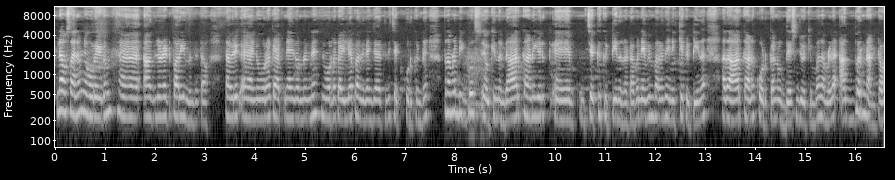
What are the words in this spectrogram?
പിന്നെ അവസാനം നൂറയോടും ആദിലോടായിട്ട് പറയുന്നുണ്ട് കേട്ടോ അവർ നൂറ് ക്യാപ്റ്റൻ ആയതുകൊണ്ട് തന്നെ നൂറിന്റെ കയ്യിൽ പതിനഞ്ചായിരത്തിന്റെ ചെക്ക് കൊടുക്കുന്നുണ്ട്. അപ്പോൾ നമ്മൾ ബിഗ് ബോസ് ചോദിക്കുന്നുണ്ട് ആർക്കാണ് ഈ ഒരു ചെക്ക് കിട്ടിയെന്നുള്ളത് കേട്ടോ അപ്പോൾ നെവിൻ പറയുന്നത് എനിക്ക് കിട്ടിയത് അത് ആർക്കാണ് കൊടുക്കാൻ ഉദ്ദേശം ചോദിക്കുമ്പോൾ നമ്മളെ അക്ബറിനാണ് കേട്ടോ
